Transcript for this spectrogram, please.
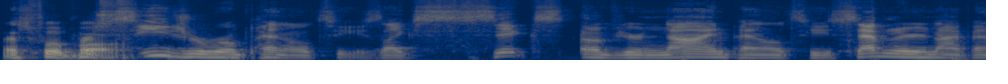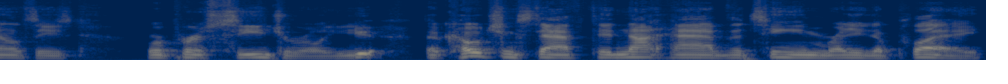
That's football. Procedural penalties, like six of your nine penalties, seven of your nine penalties were procedural. You, the coaching staff did not have the team ready to play,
